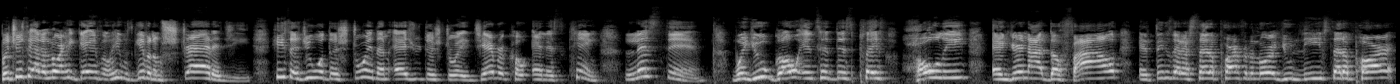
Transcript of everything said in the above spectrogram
But you see how the Lord He gave him, He was giving them strategy. He said, You will destroy them as you destroyed Jericho and its king. Listen, when you go into this place holy and you're not defiled, and things that are set apart for the Lord, you leave set apart.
